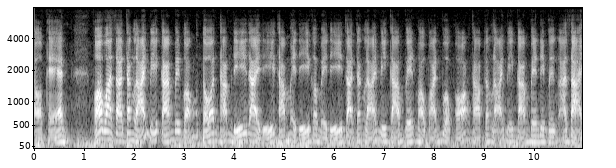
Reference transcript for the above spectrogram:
ตอบแทน เพราะว่าสัตว์ทั้งหลายมีกรรมเป็นของตนทำดีได้ดีทำไม่ดีก็ไม่ดีสัตว์ทั้งหลายมีกรรมเป็นเผ่าพันธุ์บวกพ้องทับทั้งหลายมีกรรมเป็นได้พึงอาศัย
